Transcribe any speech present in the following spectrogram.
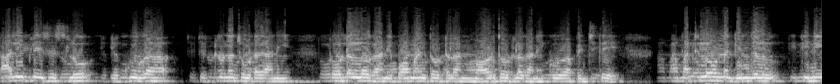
ఖాళీ ప్లేసెస్లో ఎక్కువగా చెట్లున్న చోట గాని తోటల్లో గాని బొమ్మాయి తోటలు అని మామిడి తోటలో గాని ఎక్కువగా పెంచితే ఆ మట్టిలో ఉన్న గింజలు తిని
